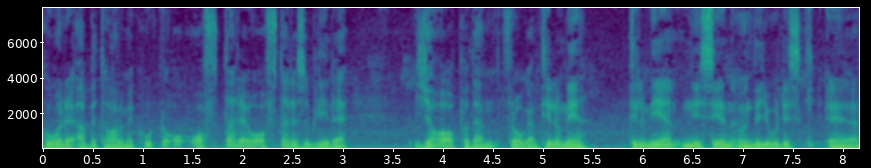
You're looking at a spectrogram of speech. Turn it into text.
Går det att betala med kort? Och oftare och oftare så blir det ja på den frågan. Till och med, till och med nyss i en underjordisk eh,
